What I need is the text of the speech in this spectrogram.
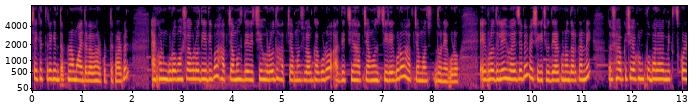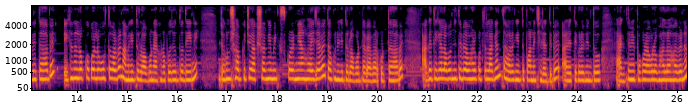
সেক্ষেত্রে কিন্তু আপনারা ময়দা ব্যবহার করতে পারবেন। এখন গুঁড়ো মশলাগুলো দিয়ে দিব। হাফ চামচ দিয়ে দিচ্ছি হলুদ, হাফ চামচ লঙ্কা গুঁড়ো। আর দিচ্ছি হাফ চামচ জিরে গুঁড়ো, হাফ চামচ ধনে গুঁড়ো। এগুলো দিলেই হয়ে যাবে। বেশি কিছু দেওয়ার কোনো দরকার নেই। তো সব কিছু এখন খুব ভালোভাবে মিক্স করে নিতে হবে, এখানে লক্ষ্য করলে বুঝতে পারবেন আমি কিন্তু লবণ এখনও পর্যন্ত দিইনি। যখন সব কিছু একসঙ্গে মিক্স করে নেওয়া হয়ে যাবে, তখনই কিন্তু লবণটা ব্যবহার করতে হবে। আগে থেকে লবণ যদি ব্যবহার করতে লাগেন, তাহলে কিন্তু পানি ছেড়ে দিবে, আর এতে করে কিন্তু একদমই পকোড়াগুলো ভালো হবে না।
